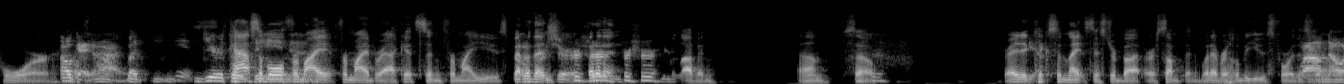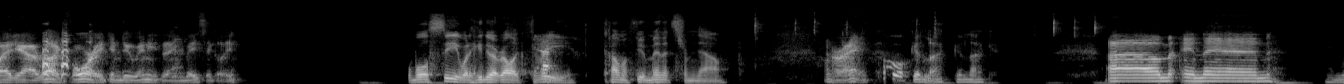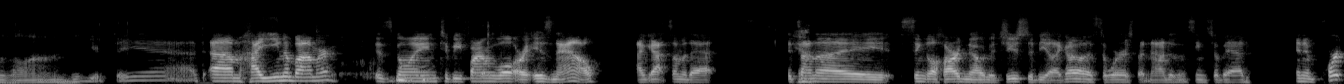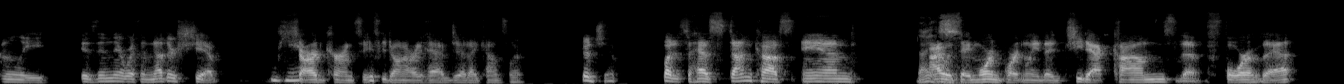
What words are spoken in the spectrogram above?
four. okay all right but Yes. gear 13 passable for my for my brackets and for my use. Better Oh, for than sure For better sure, than- for sure. Gear eleven. Um. So sure. ready to Yeah. kick some night sister butt or something, whatever he'll be used for this. wow round. no uh, yeah relic four he can do anything basically We'll see what he can do at relic three. Come a few minutes from now. all right Cool. good luck good luck um and then move along You're dead. um hyena bomber is going to be farmable or is now i got some of that it's Yeah. on a single hard node which used to be like oh that's the worst but now it doesn't seem so bad and importantly is in there with another ship Mhm. shard currency if you don't already have jedi counselor good ship but it has stun cuffs and Nice. I would say more importantly, the Cheedak comms, the four of that.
